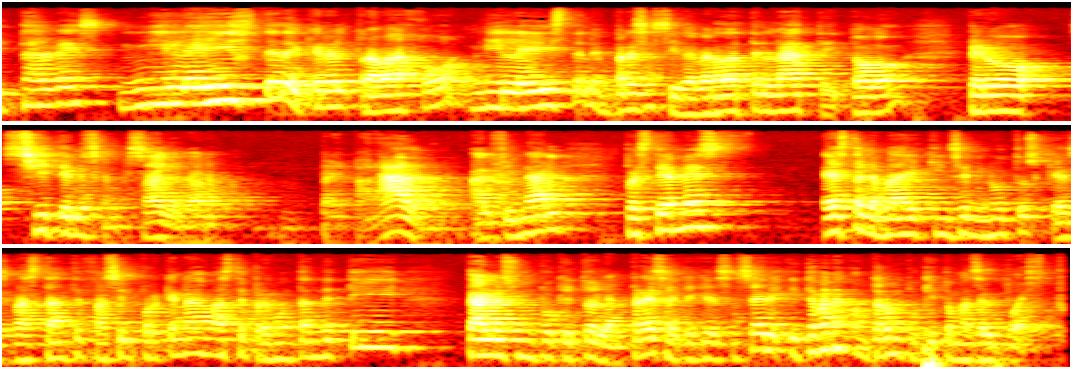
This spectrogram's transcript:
y tal vez ni leíste de qué era el trabajo, ni leíste la empresa si de verdad te late y todo, pero sí tienes que empezar a llegar preparado. Al final, pues tienes esta llamada de 15 minutos que es bastante fácil porque nada más te preguntan de ti, tal vez un poquito de la empresa, qué quieres hacer y te van a contar un poquito más del puesto.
